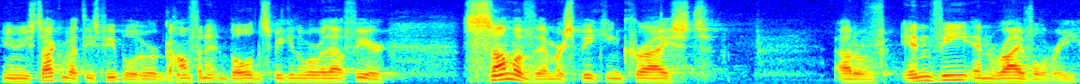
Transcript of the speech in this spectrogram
you know, he's talking about these people who are confident and bold and speaking the word without fear, some of them are speaking Christ out of envy and rivalry,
